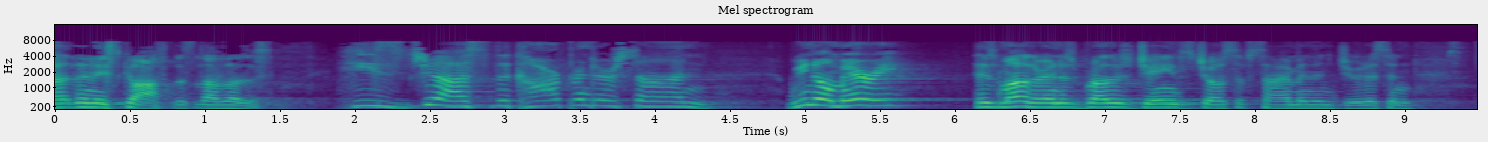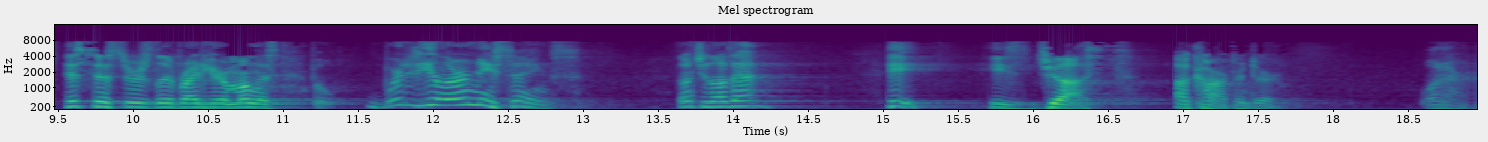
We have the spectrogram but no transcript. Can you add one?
Uh, then they scoffed. Let's love this. He's just the carpenter's son. We know Mary, his mother, and his brothers James, Joseph, Simon, and Judas, and his sisters live right here among us. But where did he learn these things? Don't you love that? He, he's just a carpenter. Whatever.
